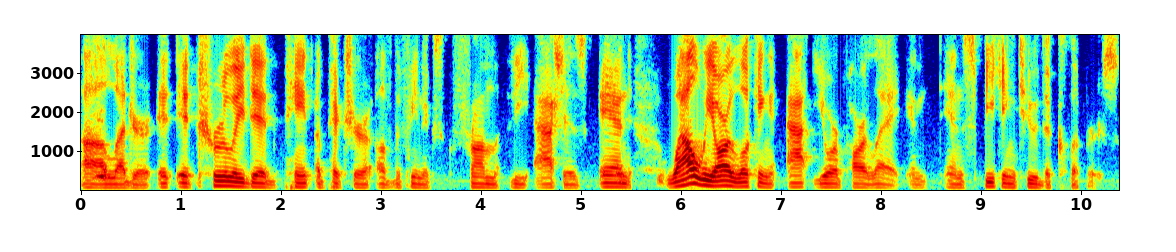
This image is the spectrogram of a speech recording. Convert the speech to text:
uh, ledger. It, it truly did paint a picture of the Phoenix from the ashes. And while we are looking at your parlay and, and speaking to the Clippers,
